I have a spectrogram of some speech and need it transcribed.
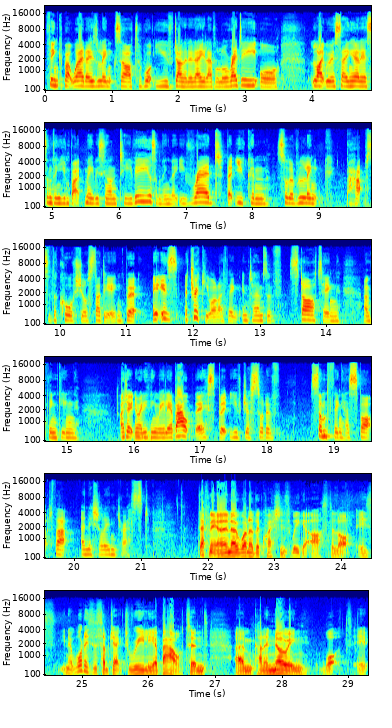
think about where those links are to what you've done in an A level already or like we were saying earlier, something you've maybe seen on TV or something that you've read that you can sort of link perhaps to the course you're studying. But it is a tricky one, I think, in terms of starting and thinking, I don't know anything really about this, but you've just sort of, something has sparked that initial interest. Definitely, and I know one of the questions we get asked a lot is, you know, what is the subject really about, and um, kind of knowing what it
